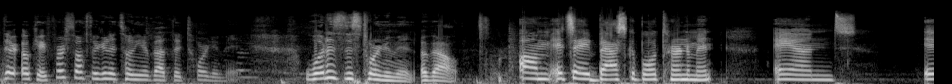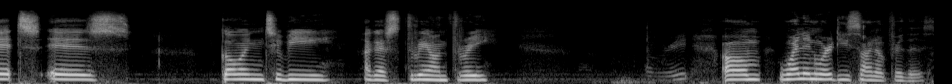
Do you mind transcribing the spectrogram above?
They're okay. First off, they're gonna tell me about the tournament. What is this tournament about? Um, it's a basketball tournament, and it is going to be, I guess, three on three. Alright. Um, when and where do you sign up for this?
